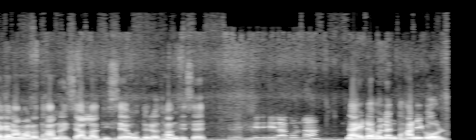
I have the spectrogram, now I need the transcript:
দেখেন আমারও ধান হয়েছে আল্লাহ দিছে ওদেরও ধান দিছে। না? না এটা হলেন ধানি গোল্ড।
